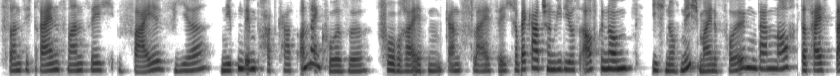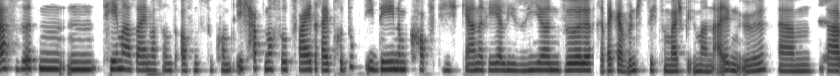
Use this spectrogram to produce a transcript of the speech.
2023, weil wir neben dem Podcast Online-Kurse vorbereiten, ganz fleißig. Rebecca hat schon Videos aufgenommen, ich noch nicht, meine Folgen dann noch. Das heißt, das wird ein, ein Thema sein, was uns auf uns zukommt. Ich habe noch so zwei, drei Produktideen im Kopf, die ich gerne realisieren würde. Rebecca wünscht sich zum Beispiel immer ein Algenöl. Ähm, da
